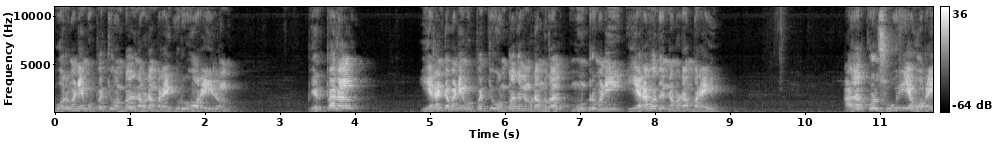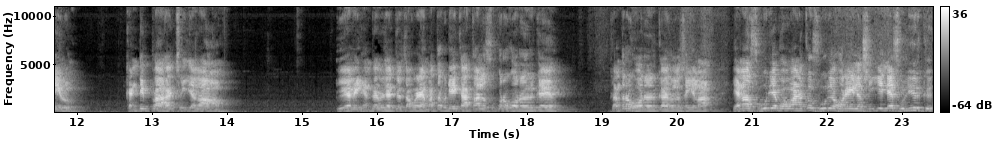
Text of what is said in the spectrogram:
ஒரு மணி முப்பத்தி ஒன்பது நிமிடம் வரை குருஹோரையிலும் பிற்பகல் இரண்டு மணி முப்பத்தி ஒன்பது நிமிடம் முதல் மூன்று மணி இருபது நிமிடம் வரை அதற்குள் சூரிய ஹோரையிலும் கண்டிப்பாக செய்யலாம். வேலை எந்த விதத்தில் தவிர மற்றபடியே காத்தால சுக்கர இருக்குது இருக்கு சந்திர இருக்கு அதில் செய்யலாம். ஏன்னா சூரிய பகவானுக்கு சூரிய ஹோரையில் செய்யனே சொல்லியிருக்கு.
